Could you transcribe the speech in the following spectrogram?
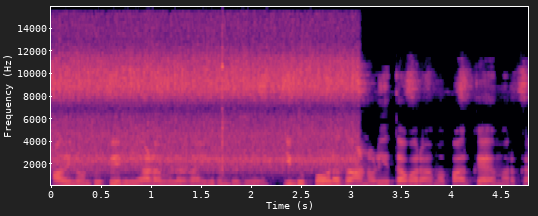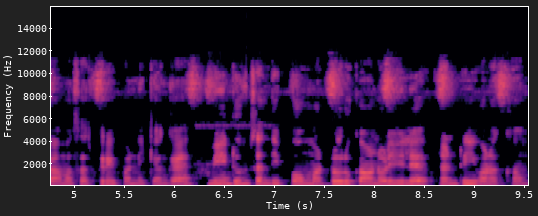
அதில் ஒன்று பெரிய அளவில் தான் இருந்தது. இது போல காணொளியை தவறாமல் பார்க்க மறக்காமல் சப்ஸ்கிரைப் பண்ணிக்கங்க. மீண்டும் சந்திப்போம் மற்றொரு காணொளியில். நன்றி வணக்கம்.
